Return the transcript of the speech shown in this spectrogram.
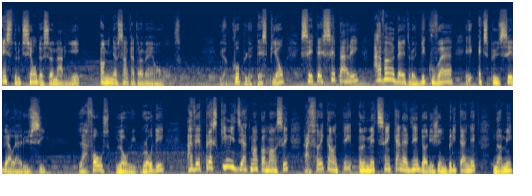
instruction de se marier en 1991. Le couple d'espions s'était séparé avant d'être découvert et expulsé vers la Russie. La fausse Laurie Brody avait presque immédiatement commencé à fréquenter un médecin canadien d'origine britannique nommé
